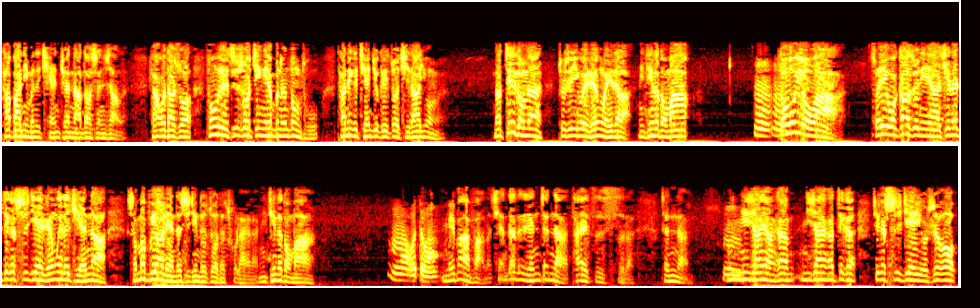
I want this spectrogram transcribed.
他把你们的钱全拿到身上了，然后他说风水师说今年不能动土，他那个钱就可以做其他用了。那这种呢，就是因为人为的了，你听得懂吗？嗯嗯。都有啊。所以我告诉你啊，现在这个世界人为的钱呐、什么不要脸的事情都做得出来了，你听得懂吗？嗯，我懂。没办法了，现在的人真的太自私了，真的。嗯你你想想看，你想想看，这个这个世界有时候，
